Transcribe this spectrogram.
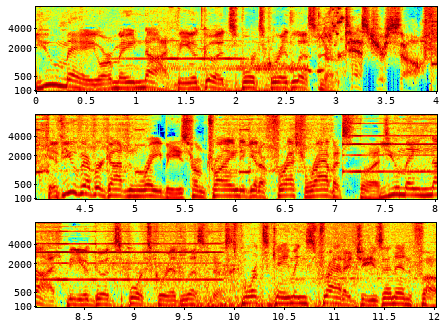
You may or may not be a good Sports Grid listener. Test yourself. If you've ever gotten rabies from trying to get a fresh rabbit's foot, you may not be a good Sports Grid listener. Sports gaming strategies and info.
